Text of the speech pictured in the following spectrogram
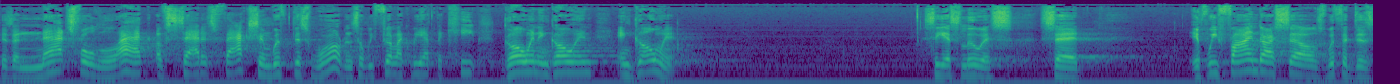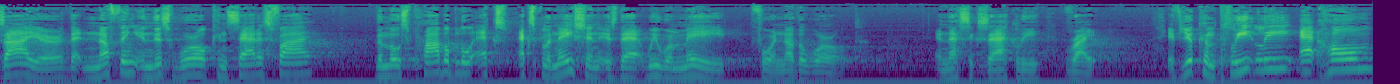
there's a natural lack of satisfaction with this world. And so we feel like we have to keep going and going and going. C.S. Lewis said, if we find ourselves with a desire that nothing in this world can satisfy, the most probable ex- explanation is that we were made for another world. And that's exactly right. If you're completely at home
